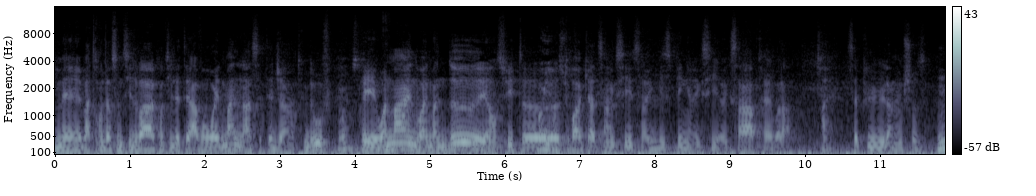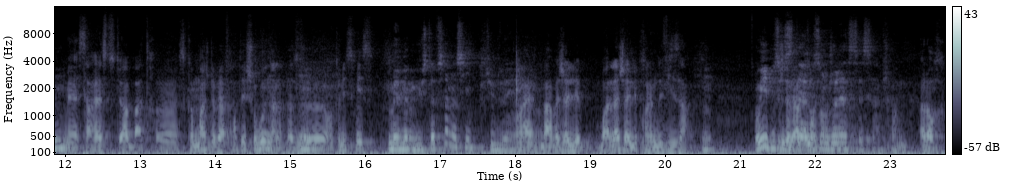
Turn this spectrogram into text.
Mais battre Anderson Silva, quand il était avant Whiteman, là, c'était déjà un truc de ouf. Ouais, Après, One Man, One Man 2, et ensuite, euh, Oui, ensuite. 3, 4, 5, 6 avec Bisping, avec ci, avec ça. Après, voilà, Ouais. c'est plus la même chose. Mm. Mais ça reste, tu vois, battre. euh, c'est comme moi, je devais affronter Shogun à la place de Mm. Anthony Smith. Mais même Gustafsson aussi, tu devais. Ouais, bah, bah, les- bah, là, j'avais les problèmes de visa. Mm. Oui, parce Je que c'était à Los Angeles, c'est ça, je crois. Alors,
